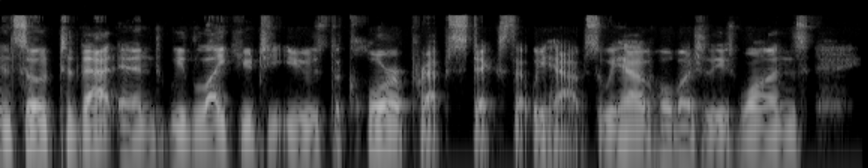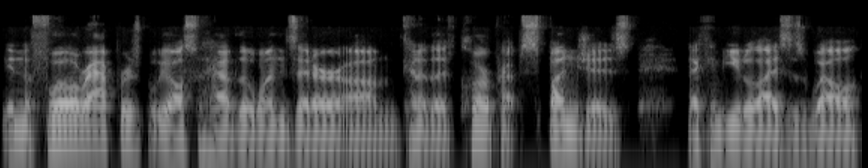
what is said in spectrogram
And so to that end, we'd like you to use the ChloraPrep sticks that we have. So we have a whole bunch of these ones in the foil wrappers, but we also have the ones that are um, kind of the ChloraPrep sponges that can be utilized as well.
